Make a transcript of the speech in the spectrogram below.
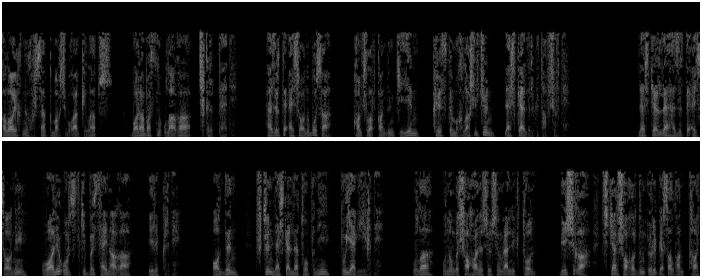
haloyiqni xursand qilmoqchi bo'lgan pilatus barabasni ularga chiqirib berdi. Hazrati aysoni bo'lsa qamchilatgandan keyin kristga mixlash uchun lashkarlarga topshirdi. Lashkarlar hazrati aysoni voliy o'rsidagi bir saynoga elib kirdi. Ondin butun lashkarlar to'pini bu yerga yig'di. Ular uningga shohona so'sin ranlik to'n. Beshiga tikan shoxirdan o'rib yasalgan toj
